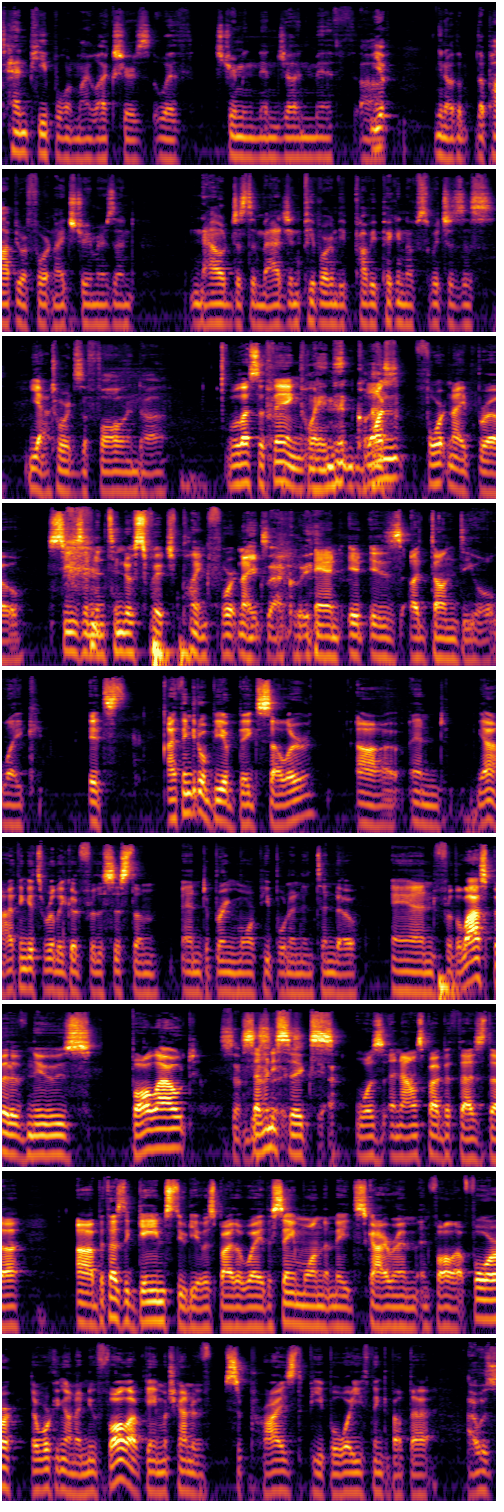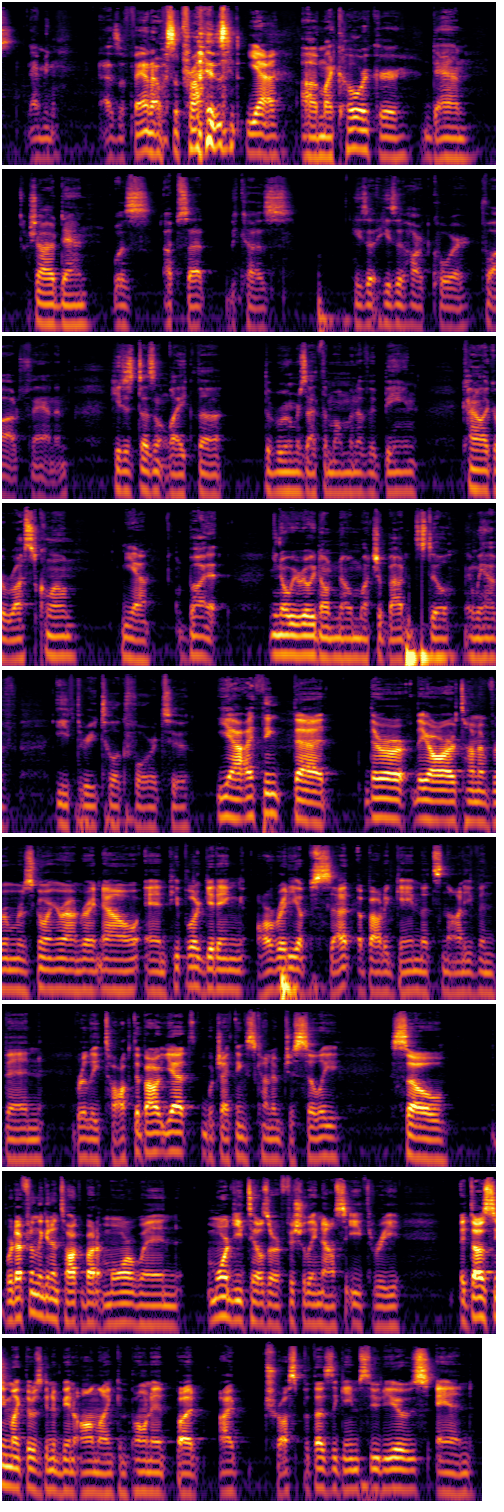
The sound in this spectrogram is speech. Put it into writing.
ten people in my lectures with streaming Ninja and Myth. Uh, Yep. You know the the popular Fortnite streamers, and now just imagine people are gonna be probably picking up Switches this Yeah. towards the fall and uh Well, that's the thing. playing in class. One Fortnite bro sees a Nintendo Switch playing Fortnite. Exactly. And it is a done deal. Like, it's. I think it'll be a big seller. Uh, and yeah, I think it's really good for the system and to bring more people to Nintendo. And for the last bit of news, Fallout 76, 76 yeah. was announced by Bethesda. Uh, Bethesda Game Studios, by the way, the same one that made Skyrim and Fallout 4. They're working on a new Fallout game, which kind of surprised people. What do you think about that? I was I mean, as a fan I was surprised. Yeah, Uh, my coworker Dan, shout out Dan, was upset because he's a he's a hardcore Fallout fan and he just doesn't like the the rumors at the moment of it being kind of like a Rust clone. yeah, But you know we really don't know much about it still, and we have E3 to look forward to. yeah. I think that there are there are a ton of rumors going around right now, and people are getting already upset about a game that's not even been really talked about yet, which I think is kind of just silly. So we're definitely going to talk about it more when more details are officially announced at E3. It does seem like there's going to be an online component, but I trust Bethesda Game Studios and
